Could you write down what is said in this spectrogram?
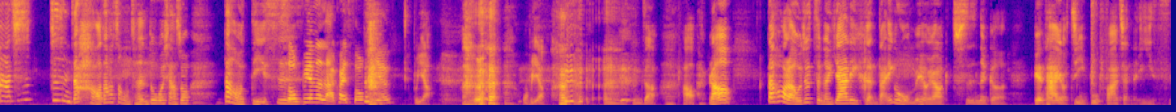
哪！就是就是你知道好到这种程度，我想说，到底是收编了啦，快收编？不要，我不要，你知道？好，然后到后来我就整个压力很大，因为我没有要是那个。跟他有进一步发展的意思，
